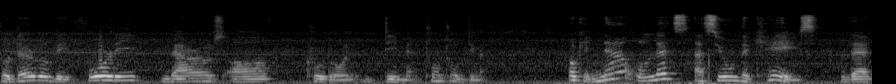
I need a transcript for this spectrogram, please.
So there will be 40 barrels of crude oil demand, total demand. Okay, now let's assume the case that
